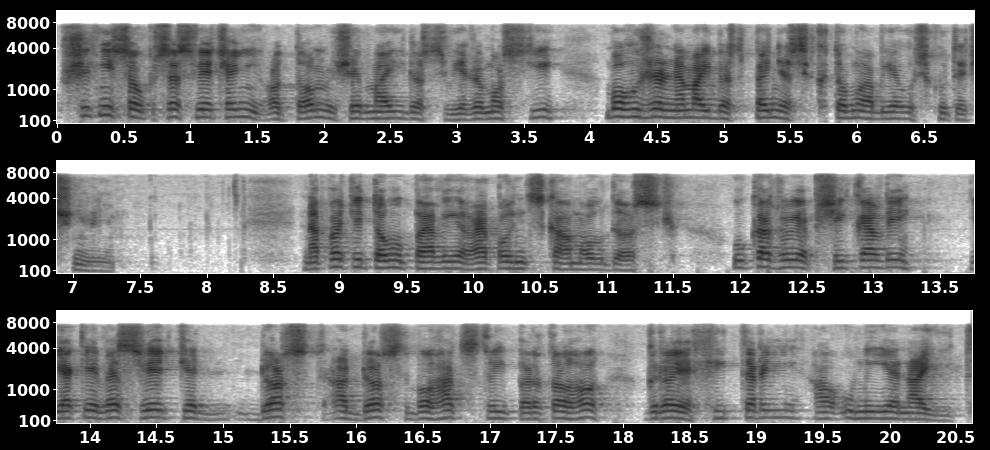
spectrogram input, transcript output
všichni jsou přesvědčeni o tom, že mají dost vědomostí, bohužel nemají dost peněz k tomu, aby je uskutečnili. Naproti tomu praví raponská moudrost. Ukazuje příklady, jak je ve světě dost a dost bohatství pro toho, kdo je chytrý a umí je najít.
